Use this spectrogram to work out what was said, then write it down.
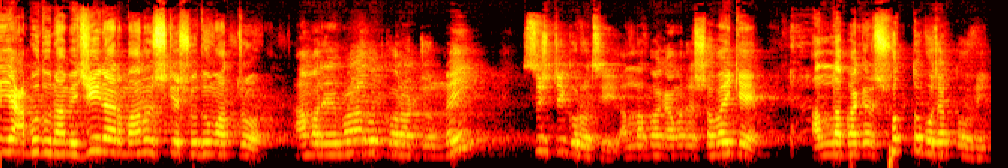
লিয়াবুদুন। আমি জিন আর মানুষকে শুধুমাত্র আমার ইবাদত করার জন্যই সৃষ্টি করেছি আল্লাহ পাক আমাদের সবাইকে আল্লাহ পাকের সত্য বোঝার তৌফিক।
